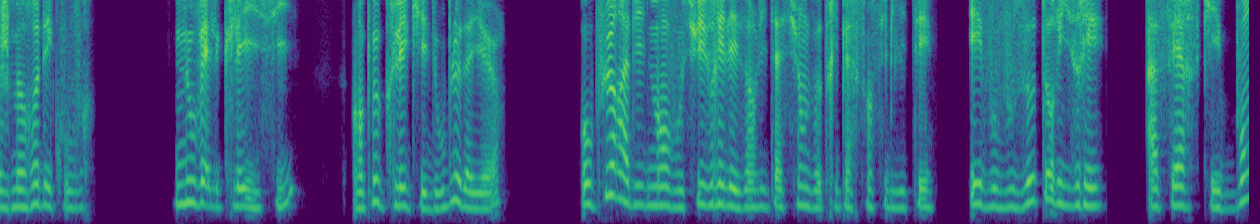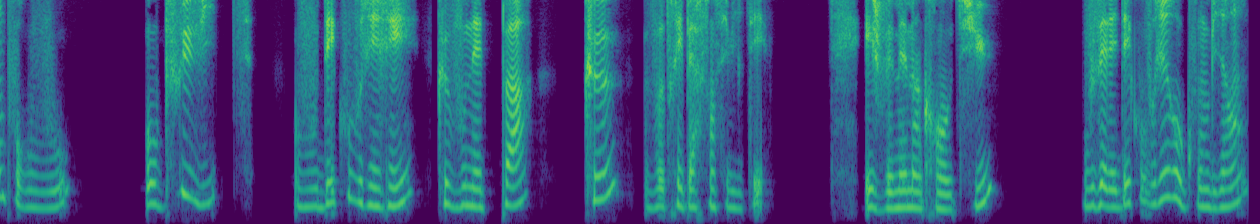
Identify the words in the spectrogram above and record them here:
je me redécouvre. Nouvelle clé ici, un peu clé qui est double d'ailleurs. Au plus rapidement vous suivrez les invitations de votre hypersensibilité et vous vous autoriserez à faire ce qui est bon pour vous, au plus vite vous découvrirez que vous n'êtes pas que votre hypersensibilité. Et je vais même un cran au-dessus. Vous allez découvrir au combien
